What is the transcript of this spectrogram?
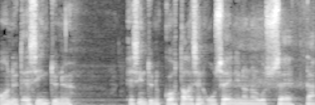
on nyt esiintynyt, esiintynyt kohtalaisen usein, niin on ollut se, että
